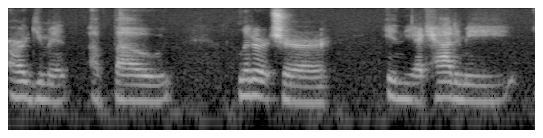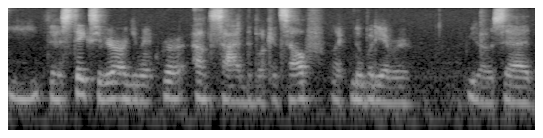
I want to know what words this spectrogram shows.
argument about literature in the academy, the stakes of your argument were outside the book itself. Like nobody ever, you know, said,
